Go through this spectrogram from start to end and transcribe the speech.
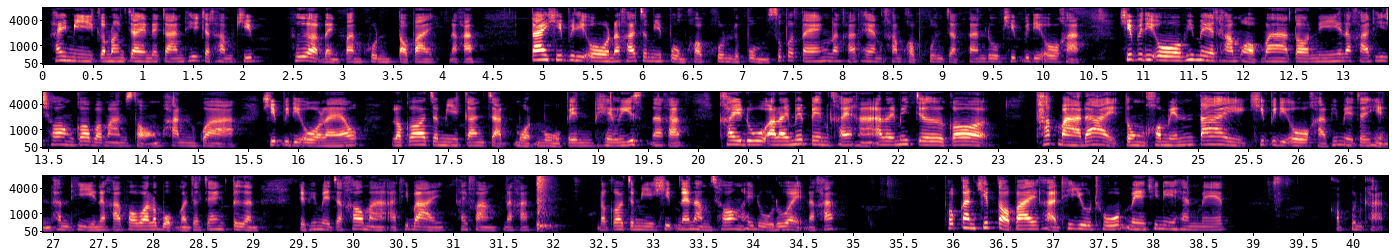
ให้มีกำลังใจในการที่จะทำคลิป เพื่อแบ่งปันคุณต่อไปนะคะ ใต้คลิปวิดีโอนะคะจะมีปุ่มขอบคุณหรือปุ่มซุปเปอร์แตงนะคะ แทนคำขอบคุณจากการดูคลิปวิดีโอค่ะ คลิปวิดีโอพี่เมย์ทำออกมาตอนนี้นะคะ ที่ช่องก็ประมาณ 2,000 กว่าคลิปวิดีโอแล้วแล้วก็จะมีการจัดหมวดหมู่เป็นเพลย์ลิสต์นะคะ ใครดูอะไรไม่เป็นใครหาอะไรไม่เจอก็ทักมาได้ตรงคอมเมนต์ใต้คลิปวิดีโอค่ะ พี่เมย์จะเห็นทันทีนะคะ เพราะว่าระบบมันจะแจ้งเตือน เดี๋ยวพี่เมย์จะเข้ามาอธิบายให้ฟังนะคะ แล้วก็จะมีคลิปแนะนำช่องให้ดูด้วยนะคะ พบกันคลิปต่อไปค่ะที่ YouTube เมทินีแฮนด์เมดขอบคุณค่ะ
